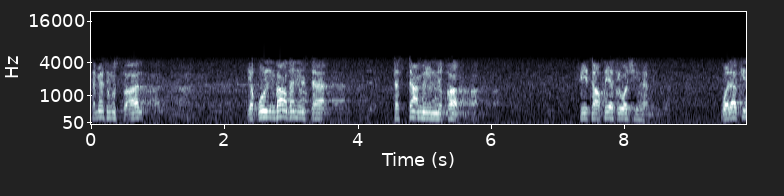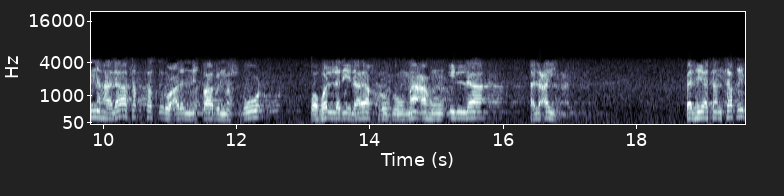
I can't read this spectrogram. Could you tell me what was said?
سمعتم السؤال؟ يقول بعض النساء تستعمل النقاب في تغطية وجهها ولكنها لا تقتصر على النقاب المشروع وهو الذي لا يخرج معه إلا العين. بل هي تنتقب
